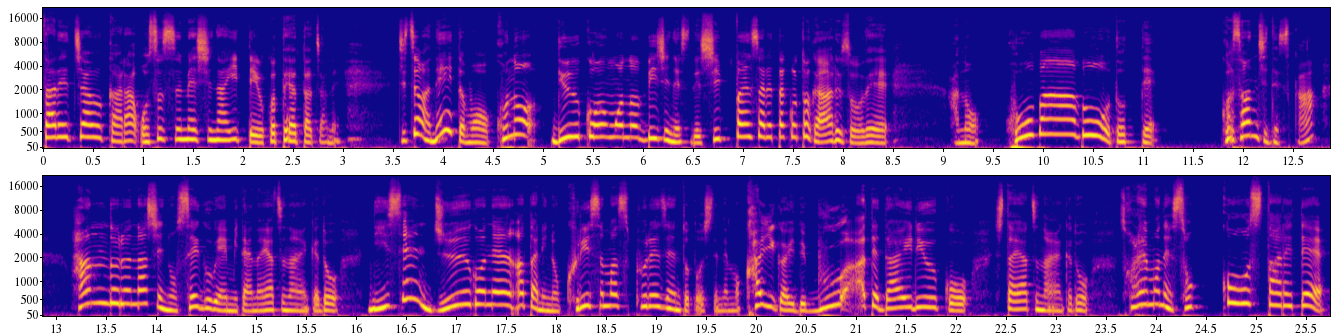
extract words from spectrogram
廃れちゃうからおすすめしないっていうことやったじゃね。実はネイトもこの流行ものビジネスで失敗されたことがあるそうであのホーバーボードってご存知ですか？ハンドルなしのセグウェイみたいなやつなんやけど2015年あたりのクリスマスプレゼントとしてねもう海外でブワーって大流行したやつなんやけどそれもね速攻廃れて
